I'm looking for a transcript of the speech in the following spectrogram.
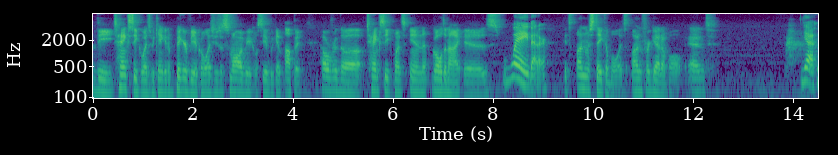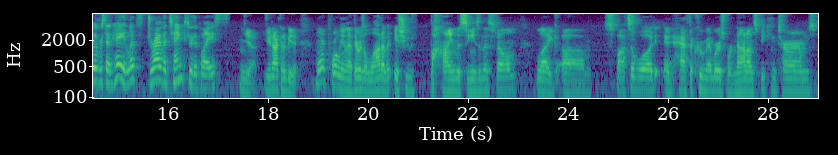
the tank sequence. We can't get a bigger vehicle. Let's use a smaller vehicle. See if we can up it. However, the tank sequence in GoldenEye is Way better. It's unmistakable. It's unforgettable, and Yeah, whoever said, hey, let's drive a tank through the place. Yeah, you're not going to beat it. More importantly than that, there was a lot of issues behind the scenes in this film, like um, wood, and half the crew members were not on speaking terms.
